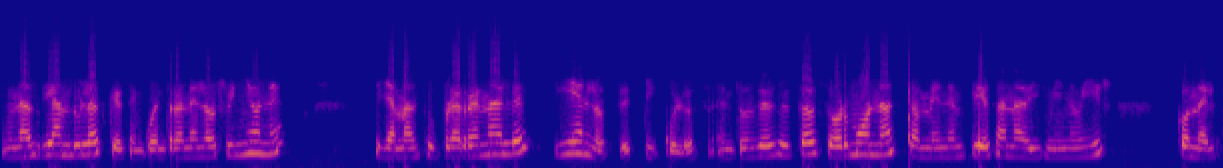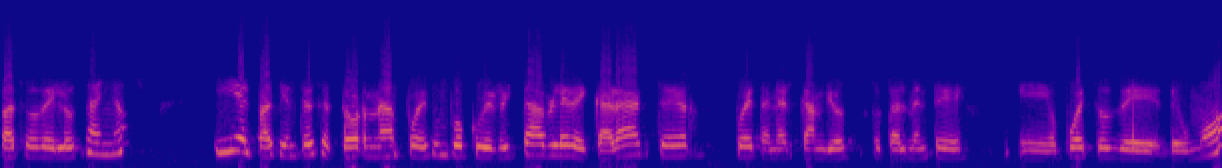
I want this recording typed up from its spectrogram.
unas glándulas que se encuentran en los riñones, se llaman suprarrenales, y en los testículos. Entonces estas hormonas también empiezan a disminuir con el paso de los años y el paciente se torna pues un poco irritable de carácter, puede tener cambios totalmente eh, opuestos de, humor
